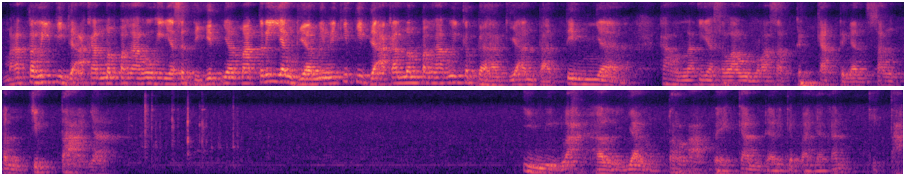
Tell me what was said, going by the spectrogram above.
Materi tidak akan mempengaruhinya sedikitnya. Materi yang dia miliki tidak akan mempengaruhi kebahagiaan batinnya. Karena ia selalu merasa dekat dengan sang penciptanya inilah hal yang terabaikan dari kebanyakan kita.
